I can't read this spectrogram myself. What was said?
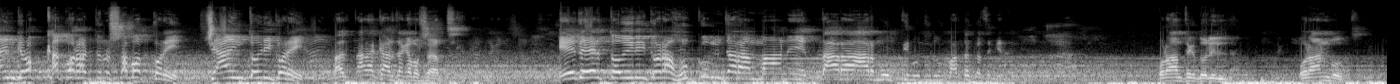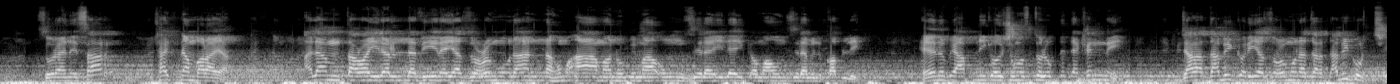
আইনকে রক্ষা করার জন্য শপথ করে, সে আইন তৈরি করে, তাহলে তারা কার জায়গায় বসে যাচ্ছে এদের তৈরি করা হুকুম যারা মানে তারা আর মূর্তি পূজক পার্থক্য কিনা? কোরআন থেকে দলিল না। কোরআন বলছে, সূরা নিসার 60 নম্বর আয়াত। আলাম তারা ইলাল্লাযীনা ইয়াজউমুনা আন্নাহুম আমানু বিমা উনজিলা ইলাইকা মা উনজিলা মিন ক্বাবলিক। হে নবী, আপনি কি ওই সমস্ত লোকদের দেখেননি? যারা দাবি করে ইয়াজউমুনা যারা দাবি করছে,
